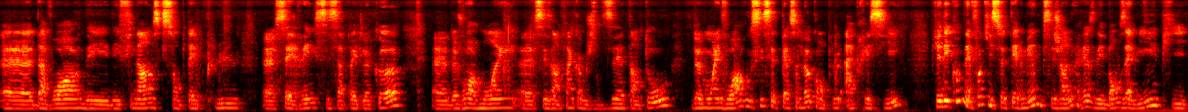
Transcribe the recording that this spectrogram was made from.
euh, d'avoir des, des, finances qui sont peut-être plus euh, serrées, si ça peut être le cas, euh, de voir moins ses enfants, comme je disais tantôt, de moins voir aussi cette personne-là qu'on peut apprécier. Puis il y a des couples, des fois, qui se terminent, puis ces gens-là restent des bons amis, puis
